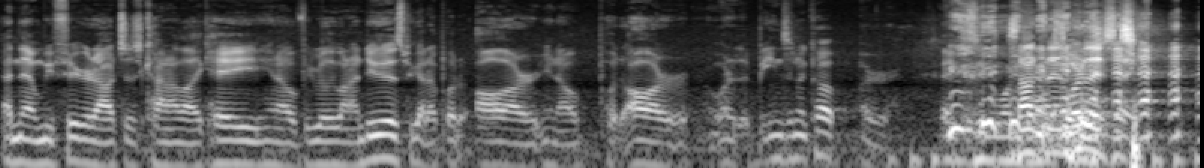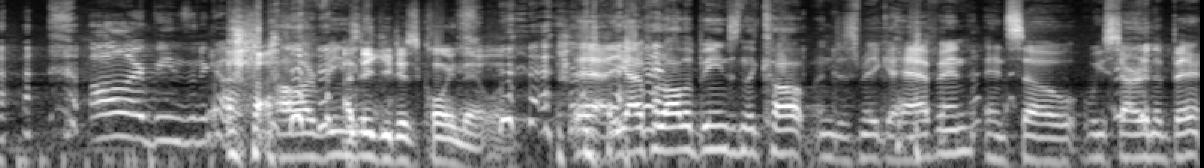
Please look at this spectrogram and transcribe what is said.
And then we figured out just kind of like, hey, you know, if we really want to do this, we got to put all our, you know, put all our what are the beans in a cup or something. what do they say? all our beans in a cup. all our beans. I think you just coined that one. yeah, you got to put all the beans in the cup and just make it happen. And so we started in the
